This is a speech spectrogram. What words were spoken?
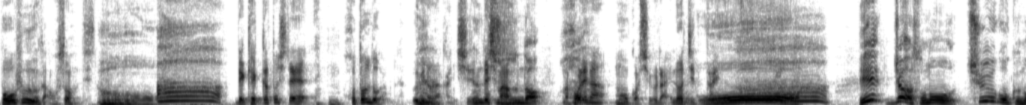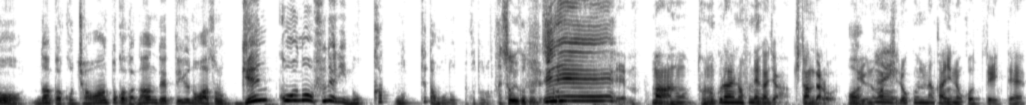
暴風雨が襲うんですね、おー。あで結果として、うん。ほとんどが海の中に沈んでしまう、沈んだ。まあ、これが蒙古襲来の実態。おお。あえじゃあその中国のなんかこう茶碗とかがなんでっていうのはその現行の船に乗っか乗ってたものってことなんですか？あそういうことです。えええーまああのどのくらいの船がじゃあ来たんだろうっていうのははい。記録の中に残っていて、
